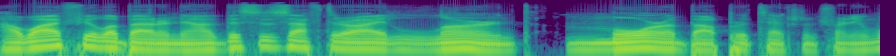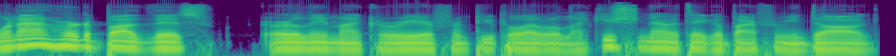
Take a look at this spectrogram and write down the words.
How I feel about it now, this is after I learned more about protection training. When I heard about this early in my career from people that were like, you should never take a bite from your dog,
